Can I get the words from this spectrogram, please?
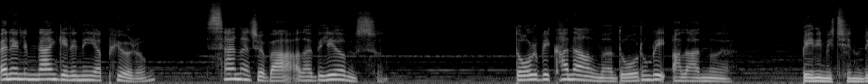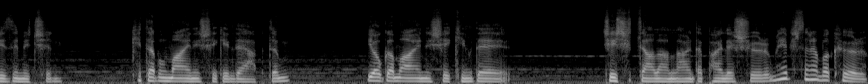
Ben elimden geleni yapıyorum. Sen acaba alabiliyor musun? Doğru bir kanal mı, doğru bir alan mı? Benim için, bizim için. Kitabımı aynı şekilde yaptım. Yogamı aynı şekilde çeşitli alanlarda paylaşıyorum. Hepsine bakıyorum.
